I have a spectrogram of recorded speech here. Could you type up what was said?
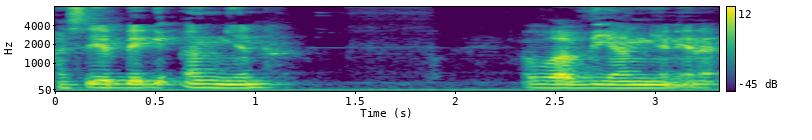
I see a big onion. I love the onion in it.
